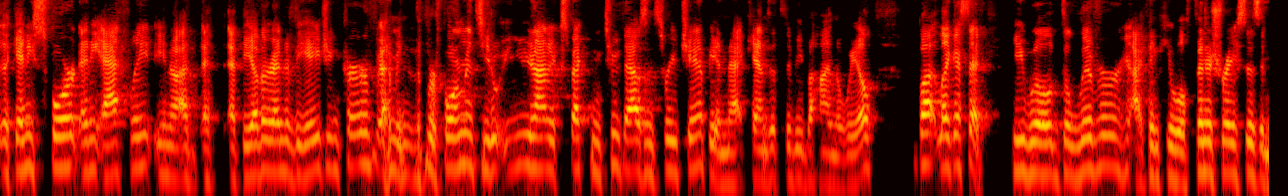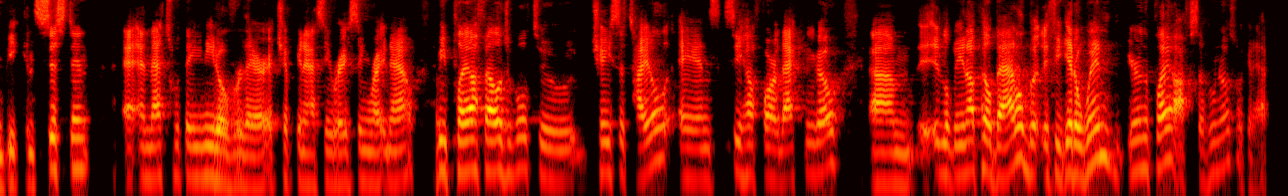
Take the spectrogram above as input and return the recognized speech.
Like any sport, any athlete, you know, at, at, at, the other end of the aging curve, I mean, the performance, you, you're not expecting 2003 champion Matt Kenseth to be behind the wheel. But like I said, he will deliver. I think he will finish races and be consistent and that's what they need over there at Chip Ganassi Racing right now. Be playoff eligible to chase a title and see how far that can go. Um, it'll be an uphill battle, but if you get a win, you're in the playoffs. So who knows what could happen?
